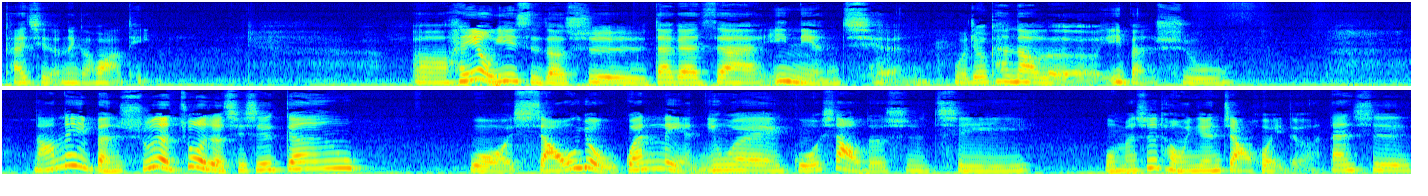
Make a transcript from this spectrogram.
开启了那个话题。呃，很有意思的是，大概在一年前，我就看到了一本书，然后那本书的作者其实跟。我小有关联，因为国小的时期，我们是同一间教会的，但是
